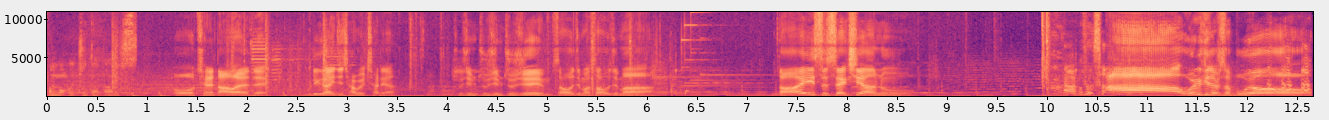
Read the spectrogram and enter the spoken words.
한번 걸친다, 나이스. 어 쟤네 나와야 돼 우리가 이제 잡을 차례야 조심 조심 조심 싸우지마 싸우지마 나이스 섹시 한우 아, 무서워. 아 왜 이렇게 잘 쏴 뭐야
